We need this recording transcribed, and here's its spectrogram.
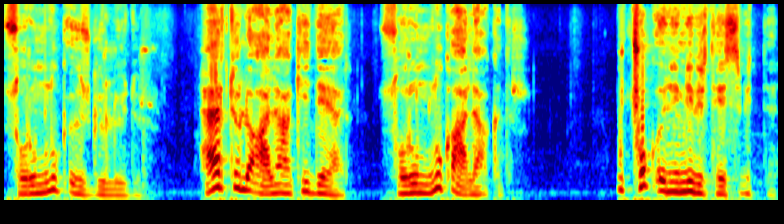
sorumluluk özgürlüğüdür. Her türlü ahlaki değer sorumluluk ahlakıdır. Bu çok önemli bir tespitti.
